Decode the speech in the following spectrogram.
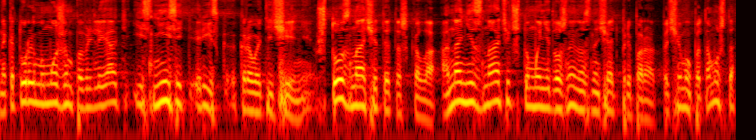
на который мы можем повлиять и снизить риск кровотечения. Что значит эта шкала? Она не значит, что мы не должны назначать препарат. Почему? Потому что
